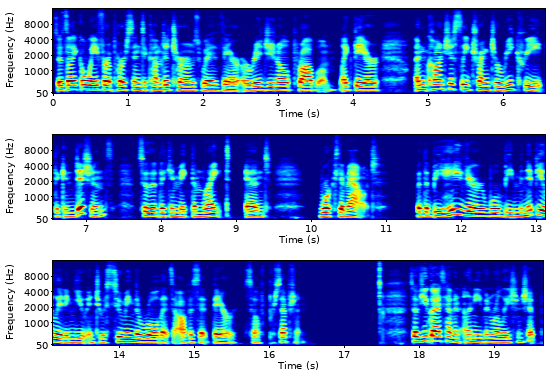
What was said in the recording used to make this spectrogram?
So, it's like a way for a person to come to terms with their original problem, like they are unconsciously trying to recreate the conditions so that they can make them right and work them out but the behavior will be manipulating you into assuming the role that's opposite their self perception. So, if you guys have an uneven relationship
